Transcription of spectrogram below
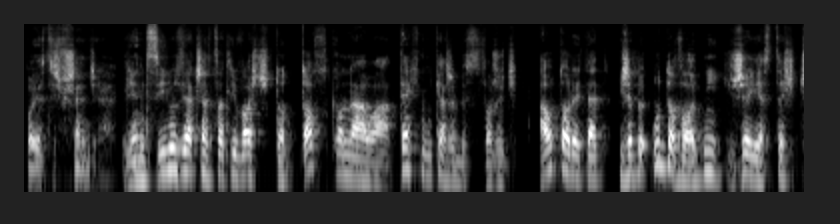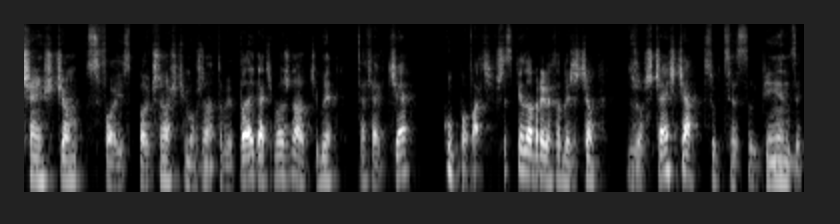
bo jesteś wszędzie. Więc iluzja częstotliwości to doskonała technika, żeby stworzyć autorytet i żeby udowodnić, że jesteś częścią swojej społeczności. Można na Tobie polegać, można od Ciebie w efekcie kupować. Wszystkiego dobrego sobie życzę, dużo szczęścia, sukcesu i pieniędzy.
